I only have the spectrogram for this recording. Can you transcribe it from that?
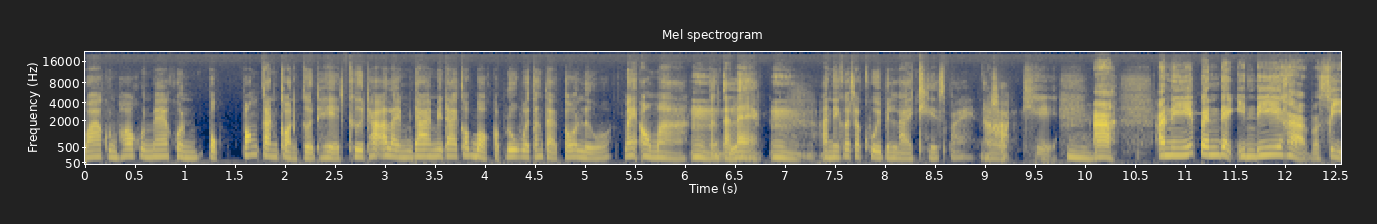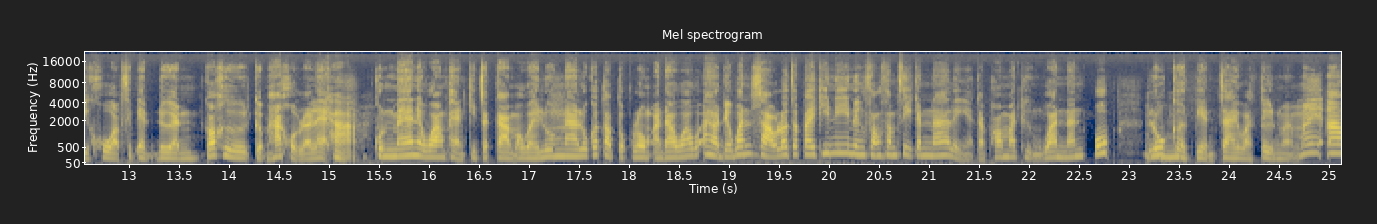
ว่า คุณพ่อคุณแม่ควรปก ป้องกันก่อนเกิดเหตุ คือถ้าอะไรได้ไม่ได้ก็บอกกับลูกไว้ตั้งแต่ต้นหรือไม่เอามาอืมตั้งแต่แรกอืมอันนี้ก็จะคุยเป็นรายเคสไปนะคะโอเคอืมอะอันนี้เป็นเด็กอินดี้ค่ะแบบสี่ขวบสิบเอ็ดเดือน ก็คือเกือบห้าขวบแล้วแหละค่ะคุณแม่เนี่ยวางแผนกิจกรรมเอาไว้ล่วงหน้าลูกก็ตอบตกลงอะเดาว่าอะเดี๋ยววันเสาร์เราจะไปที่นี่หนึ่งสองสามสี่กันนะอะไรเงี้ยแต่พอมาถึงวันนั้นปุ๊บลูกเกิดเปลี่ยนใจว่ะตื่นมา ไม่เอา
